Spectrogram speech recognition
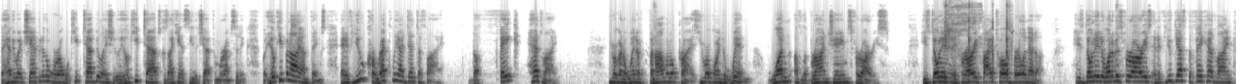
The heavyweight champion of the world will keep tabulation. He'll keep tabs because I can't see the chat from where I'm sitting, but he'll keep an eye on things. And if you correctly identify the fake headline, you are going to win a phenomenal prize. You are going to win one of LeBron James Ferraris. He's donated a Ferrari 512 Berlinetta. He's donated one of his Ferraris, and if you guess the fake headline,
